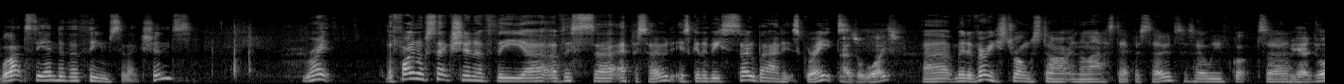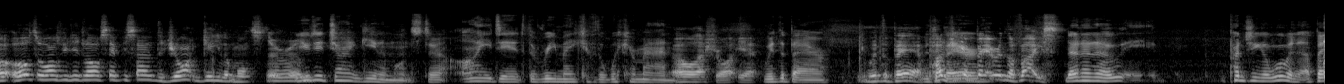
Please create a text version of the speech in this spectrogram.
Well, that's the end of the theme selections. Right, the final section of the uh, of this uh, episode is going to be so bad it's great. As always, Uh, made a very strong start in the last episode, so we've got. Uh, we had all the ones we did last episode. The giant Gila monster. And, you did Giant Gila Monster. I did the remake of The Wicker Man Oh, that's right. Yeah, with the bear. With the bear With the punching bear. a bear in the face. No, no, no. Punching a woman, a bear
